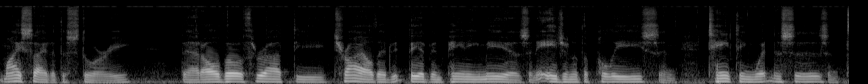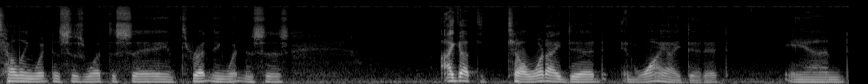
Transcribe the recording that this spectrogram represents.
my side of the story that although throughout the trial they they had been painting me as an agent of the police and tainting witnesses and telling witnesses what to say and threatening witnesses, I got to tell what I did and why I did it. And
